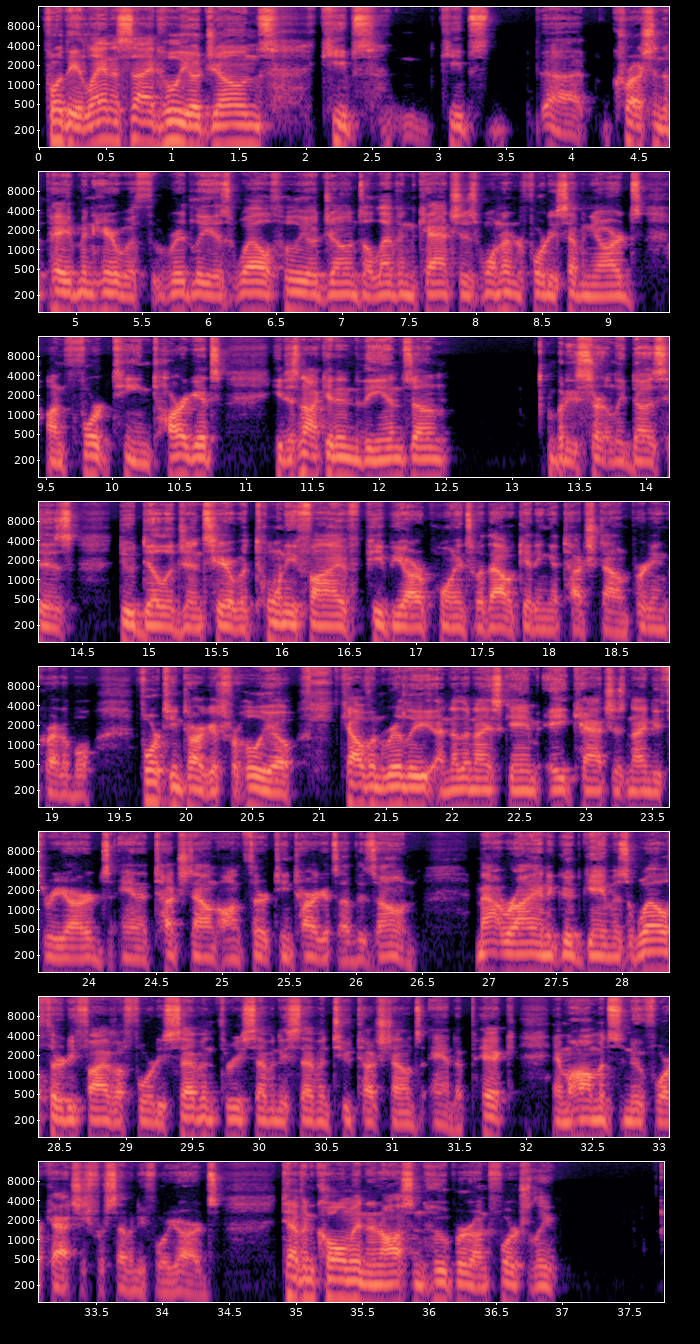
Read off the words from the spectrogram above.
For the Atlanta side, Julio Jones keeps keeps uh, crushing the pavement here with Ridley as well. Julio Jones, 11 catches, 147 yards on 14 targets. He does not get into the end zone but he certainly does his due diligence here with 25 PPR points without getting a touchdown. Pretty incredible. 14 targets for Julio. Calvin Ridley, another nice game, eight catches, 93 yards, and a touchdown on 13 targets of his own. Matt Ryan, a good game as well, 35 of 47, 377, two touchdowns, and a pick. And Mohamed Sanu, four catches for 74 yards. Tevin Coleman and Austin Hooper, unfortunately,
